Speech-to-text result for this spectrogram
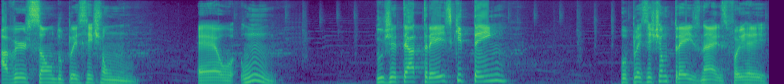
a versão do PlayStation é, 1 do GTA 3 que tem o PlayStation 3, né? Eles foi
